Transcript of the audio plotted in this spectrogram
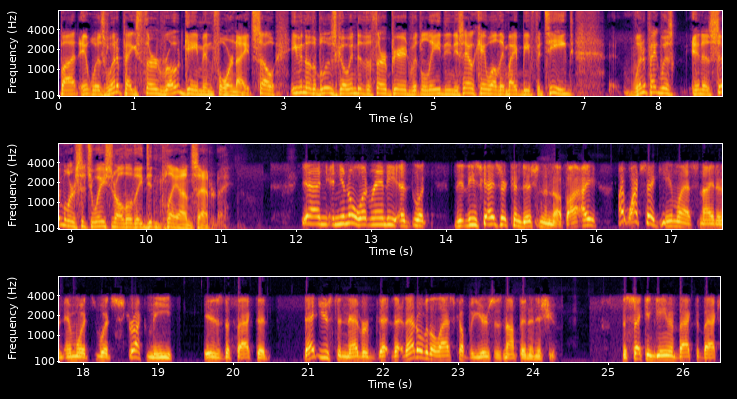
but it was Winnipeg's third road game in four nights. So even though the Blues go into the third period with the lead and you say, okay, well, they might be fatigued, Winnipeg was in a similar situation, although they didn't play on Saturday. Yeah, and, and you know what, Randy? Uh, look, th- these guys are conditioned enough. I, I, I watched that game last night, and, and what, what struck me is the fact that that used to never that, that, that over the last couple of years has not been an issue. The second game of back to backs,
